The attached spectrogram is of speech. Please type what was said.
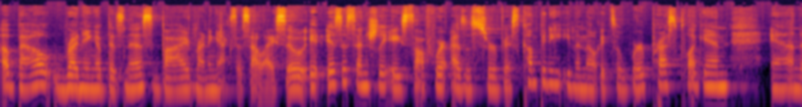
about running a business by running Access Ally. So it is essentially a software as a service company, even though it's a WordPress plugin. And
